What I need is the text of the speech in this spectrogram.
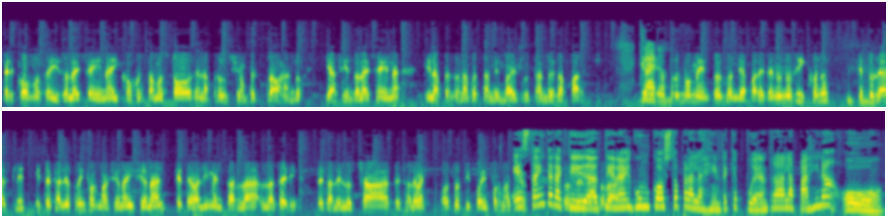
ver cómo se hizo la escena y cómo estamos todos en la producción pues trabajando y haciendo la escena y la persona pues también va disfrutando esa parte. Y hay otros momentos donde aparecen unos iconos que tú le das clic y te sale otra información adicional que te va a alimentar la, la serie. Te salen los chats, te sale, bueno, otro tipo de información. ¿Esta interactividad tiene algún costo para la gente que pueda entrar a la página o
